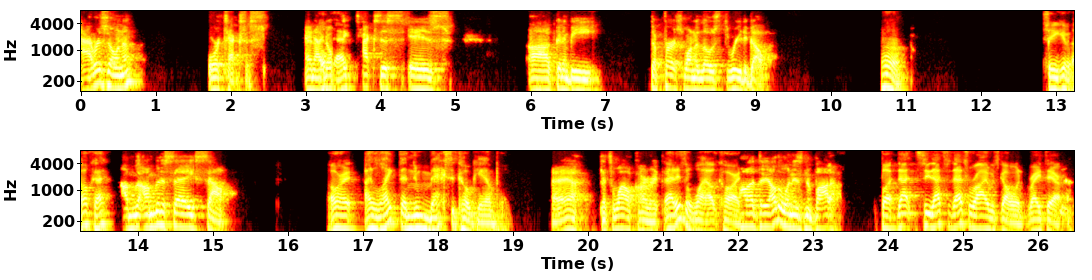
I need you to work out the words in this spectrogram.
Arizona, or Texas. And I don't think Texas is uh, going to be the first one of those three to go. Huh. So you give okay. I'm I'm to say South. All right. I like the New Mexico gamble. Yeah, that's a wild card right there. That is a wild card. Uh, the other one is Nevada. But that see, that's that's where I was going right there.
